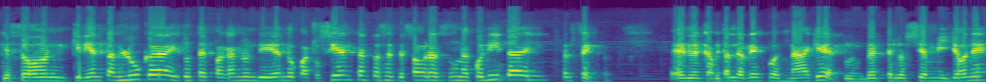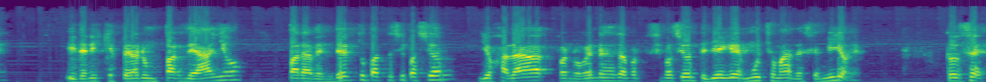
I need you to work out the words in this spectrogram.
que son 500 lucas y tú estás pagando un dividendo 400, entonces te sobras una colita y perfecto. En el capital de riesgo es nada que ver, tú inviertes los 100 millones y tenéis que esperar un par de años para vender tu participación y ojalá cuando vendas esa participación te llegue mucho más de 100 millones. Entonces,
